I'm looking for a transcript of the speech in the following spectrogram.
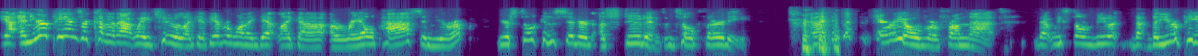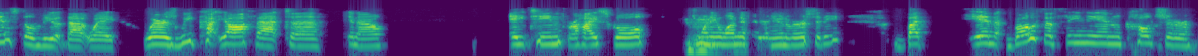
Yeah, and Europeans are kind of that way too. Like if you ever want to get like a, a rail pass in Europe, you're still considered a student until 30. And I think that's a carryover from that, that we still view it, that the Europeans still view it that way. Whereas we cut you off at, uh, you know, 18 for high school, Mhm. 21 if you're in university. But in both Athenian culture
